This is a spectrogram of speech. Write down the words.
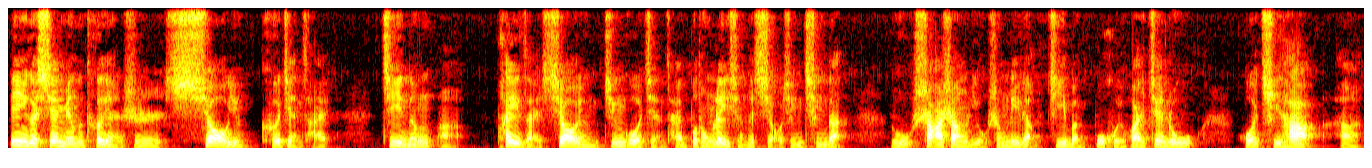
另一个鲜明的特点是效应可剪裁，既能啊配载效应经过剪裁不同类型的小型氢弹。如杀伤有生力量、基本不毁坏建筑物或其他啊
